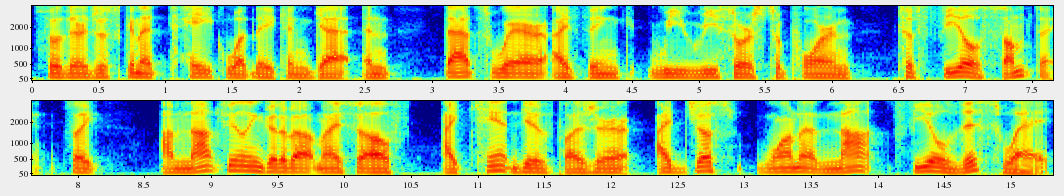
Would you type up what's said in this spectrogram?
So they're just going to take what they can get. And that's where I think we resource to porn to feel something. It's like, I'm not feeling good about myself. I can't give pleasure. I just want to not feel this way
